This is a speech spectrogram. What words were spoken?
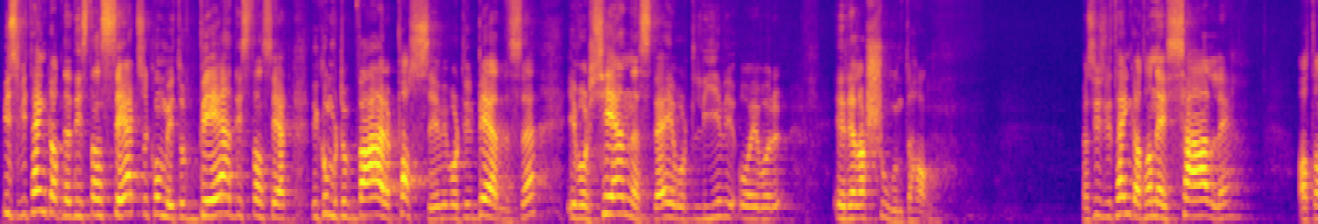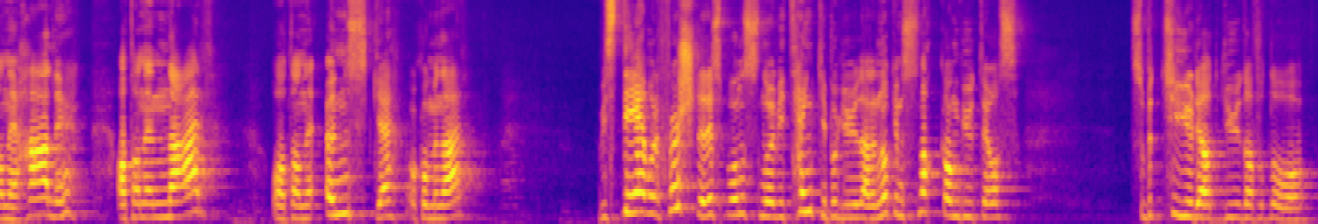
Hvis vi tenker at den er distansert, så kommer vi til å be distansert. Vi kommer til å være passive i vår tilbedelse, i vår tjeneste, i vårt liv og i vår relasjon til Han. Mens hvis vi tenker at Han er kjærlig, at Han er herlig, at Han er nær, og at Han ønsker å komme nær Hvis det er vår første respons når vi tenker på Gud, eller noen snakker om Gud til oss, så betyr det at Gud har fått lov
